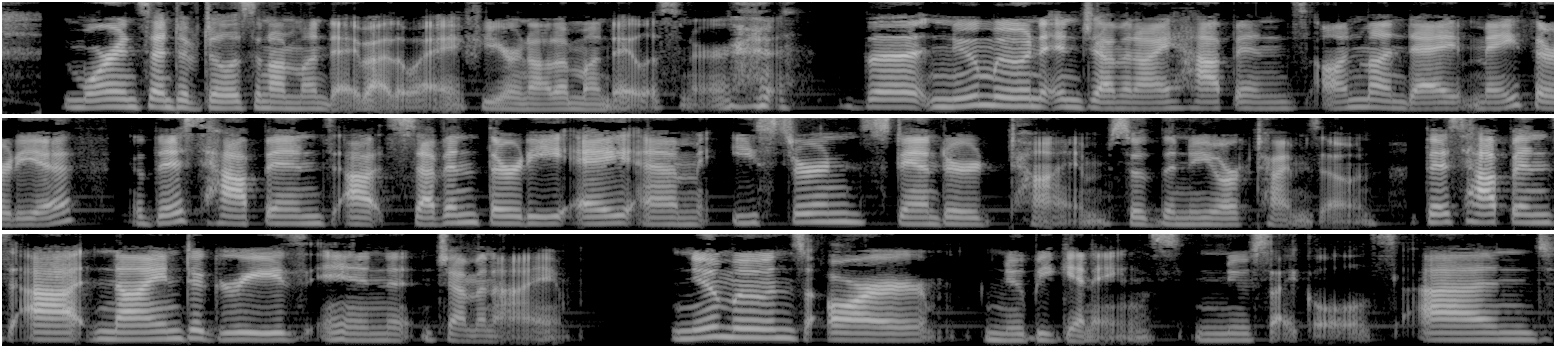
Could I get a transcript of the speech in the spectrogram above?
More incentive to listen on Monday, by the way, if you're not a Monday listener. the new moon in Gemini happens on Monday, May 30th. This happens at 7:30 a.m. Eastern Standard Time, so the New York time zone. This happens at 9 degrees in Gemini. New moons are new beginnings, new cycles, and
